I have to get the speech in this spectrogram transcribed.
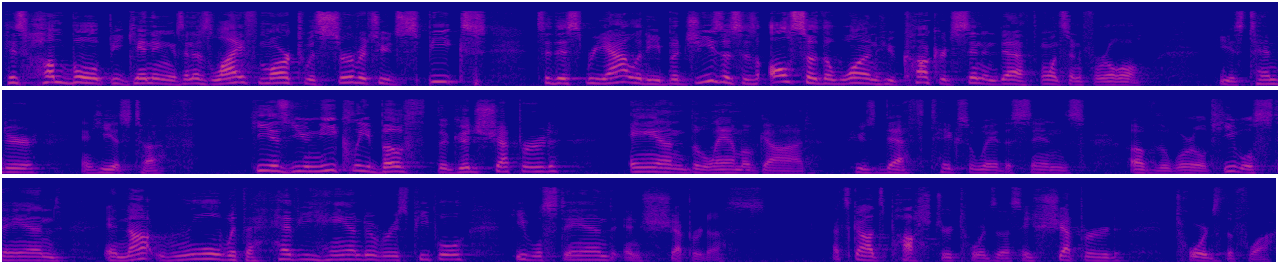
His humble beginnings and his life marked with servitude speaks to this reality, but Jesus is also the one who conquered sin and death once and for all. He is tender and he is tough. He is uniquely both the good shepherd and the Lamb of God, whose death takes away the sins of the world. He will stand and not rule with a heavy hand over his people, he will stand and shepherd us. That's God's posture towards us, a shepherd towards the flock.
